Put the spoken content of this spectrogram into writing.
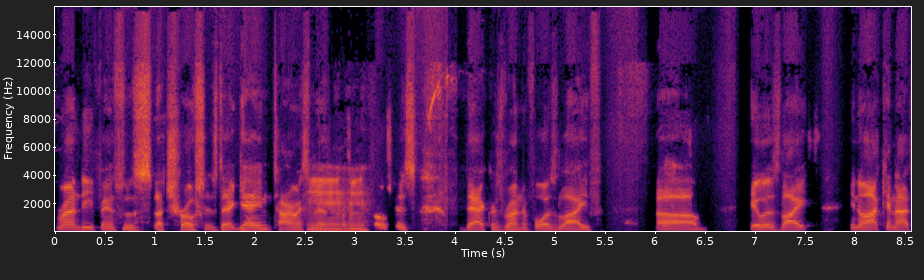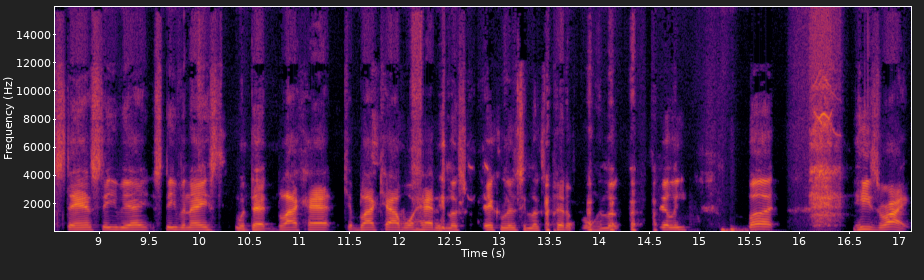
run defense was atrocious that game. Tyron Smith was Mhm. atrocious. Dak was running for his life. Yeah. Um, it was like you know I cannot stand Stevie A. Stephen A. with that black hat, black cowboy hat. He looks ridiculous. He looks pitiful. He looks silly, but he's right.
